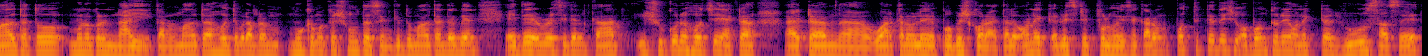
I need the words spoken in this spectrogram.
মালটা তো মনে করেন নাই। কারণ মালটা হয়তো পারে আপনার মুখে মুখে শুনতেছেন, কিন্তু মালটা দেখবেন, এদের রেসিডেন্ট কার্ড ইস্যু করে হচ্ছে একটা একটা ওয়ার্কার হলে প্রবেশ করায়। তাহলে অনেক রেস্ট্রিক্টফুল হয়েছে। কারণ প্রত্যেকটা দেশে অভ্যন্তরে অনেকটা রুলস আছে,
